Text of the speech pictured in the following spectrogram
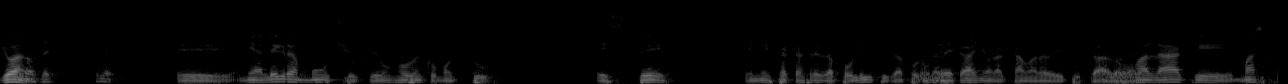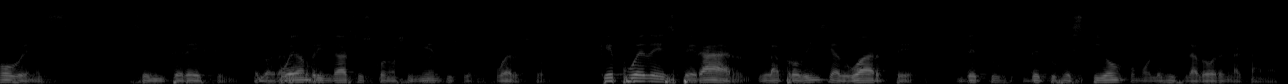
Entonces, señor. Eh, me alegra mucho que un joven como tú esté en esta carrera política por un escaño a la Cámara de Diputados. Ojalá que más jóvenes se interesen, se lo puedan brindar sus conocimientos y su esfuerzo. ¿Qué puede esperar la provincia de Duarte de tu, de tu gestión como legislador en la Cámara?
